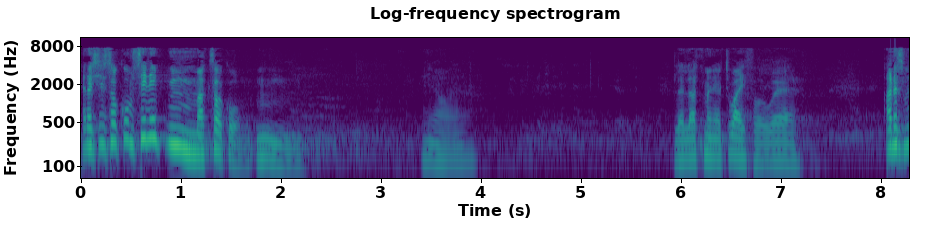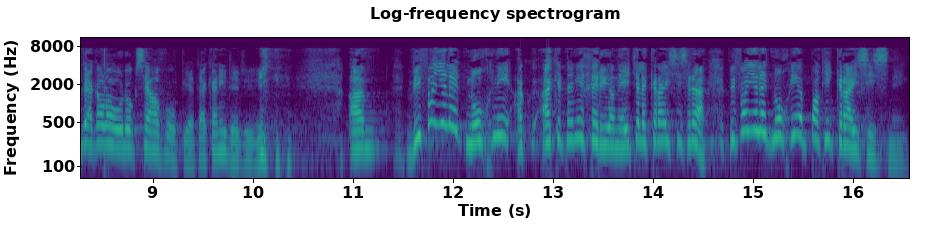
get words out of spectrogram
en as jy sal kom sê net mm, ek sal kom. Mm. Ja. ja. Laat my nou twyfel, hoor. Anders moet ek al hoor ook self opeet. Ek kan nie dit doen nie. Um wie van julle het nog nie ek, ek het nou nie gereël nie. Het julle kruisies reg? Wie van julle het nog nie 'n pakkie kruisies nie?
